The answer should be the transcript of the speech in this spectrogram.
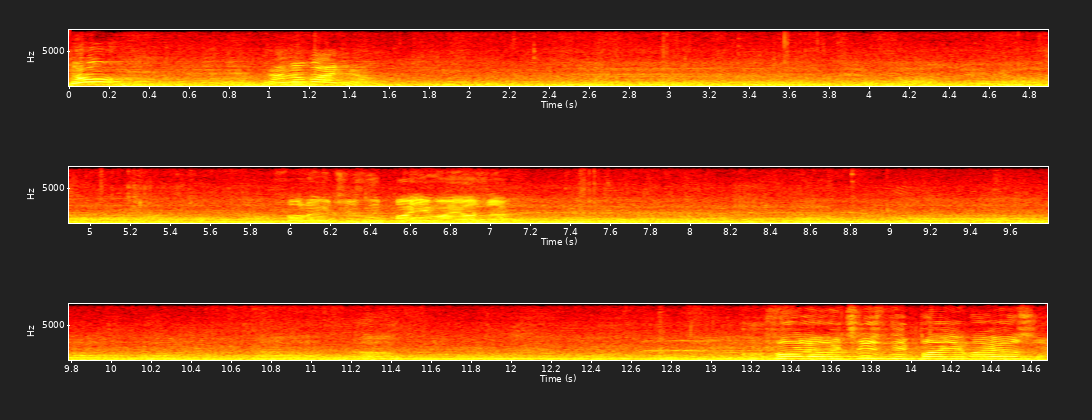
Do mianowania. Chwalę ojczyzny, panie majorze! Ku chwale ojczyzny, panie majorze!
